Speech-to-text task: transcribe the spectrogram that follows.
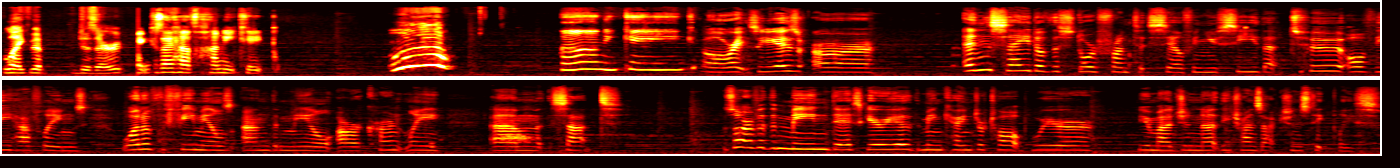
Like the dessert. Because I have honey cake. Woo! Honey cake. All right. So you guys are inside of the storefront itself, and you see that two of the halflings, one of the females and the male, are currently um, sat sort of at the main desk area, the main countertop where you imagine that the transactions take place.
